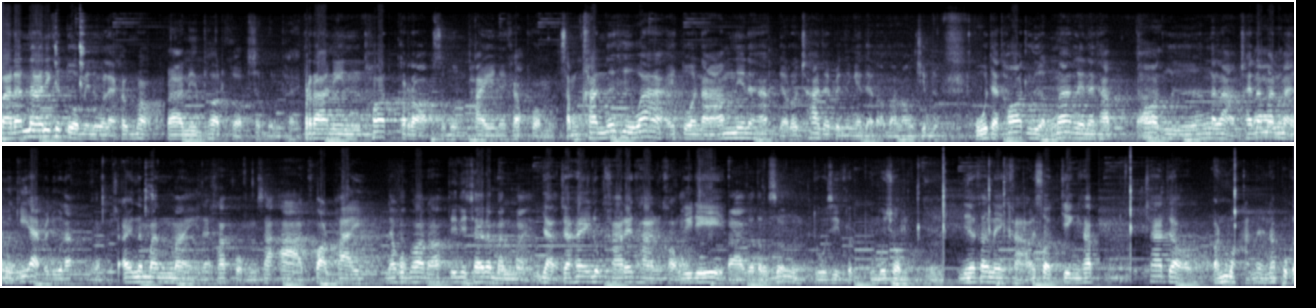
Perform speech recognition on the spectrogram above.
มาด้านหน้านี่คือตัวเมนูอะไรครับคุณพ่อปลานินทอดกรอบสมุนไพรปลานิลทอดกรอบสมุนไพรนะครับผมสำคัญก็คือว่าไอ้ตัวน้ำนี่นะฮะเดี๋ยวรสชาติจะเป็นยังไงเดี๋ยวเรามาลองชิมดูโอ้แต่ทอดเหลืองมากเลยนะครับทอดเหลืองกระหล่ำใช้น้ำมันใหม่เมื่อกี้แอบไปดูแล้วใช้น้ำมันใหม่นะครับผมสะอาดปลอดภัยนะคุณพ่อเนาะที่นี่ใช้น้ำมันใหม่ อยากจะให้ลูกค้าได้ทานของดีๆปลาก็ต้องสดมดูสิคุณคุณผู้ชม เนื้อข้างในขาวสดจริงครับรสชาติจะหวานหวานๆหน่อยนะปก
